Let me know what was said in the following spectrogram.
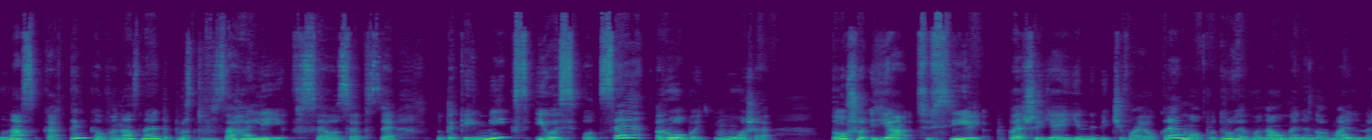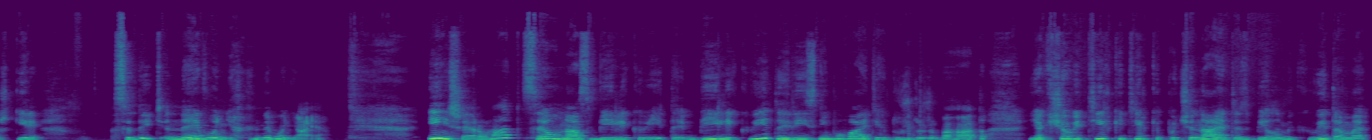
у нас картинка, вона, знаєте, просто взагалі все оце, все отакий мікс, і ось оце робить може. То, що я цю сіль, по-перше, я її не відчуваю окремо, а по-друге, вона у мене нормально на шкірі сидить, не воняє. Інший аромат це у нас білі квіти. Білі квіти різні бувають, їх дуже-дуже багато. Якщо ви тільки-тільки починаєте з білими квітами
